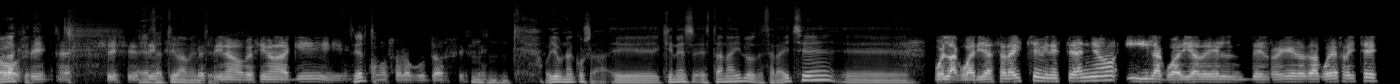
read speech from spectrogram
Mariano Velázquez. sí, sí, sí, sí. Efectivamente. Vecino, vecino de aquí y Cierto. famoso locutor, sí. Oye, una cosa, eh, ¿quiénes están ahí? ¿Los de Zaraiche? Eh, Pues la cuadrilla de Saraiche viene este año y la cuadrilla del, del reguero de la cuadrilla de es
